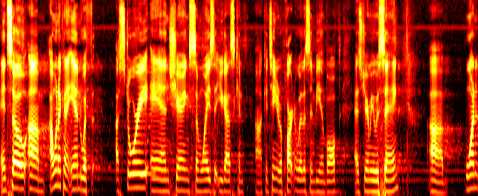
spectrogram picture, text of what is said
And so um, I want to kind of end with a story and sharing some ways that you guys can uh, continue to partner with us and be involved, as Jeremy was saying. Uh, one,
